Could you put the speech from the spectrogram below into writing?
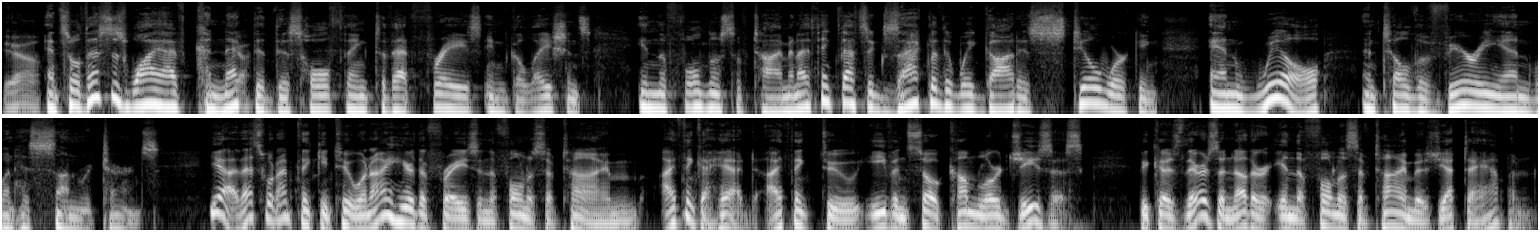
Yeah. And so this is why I've connected yeah. this whole thing to that phrase in Galatians, in the fullness of time. And I think that's exactly the way God is still working and will until the very end when his son returns. Yeah, that's what I'm thinking too. When I hear the phrase in the fullness of time, I think ahead. I think to even so, come Lord Jesus because there's another in the fullness of time is yet to happen.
